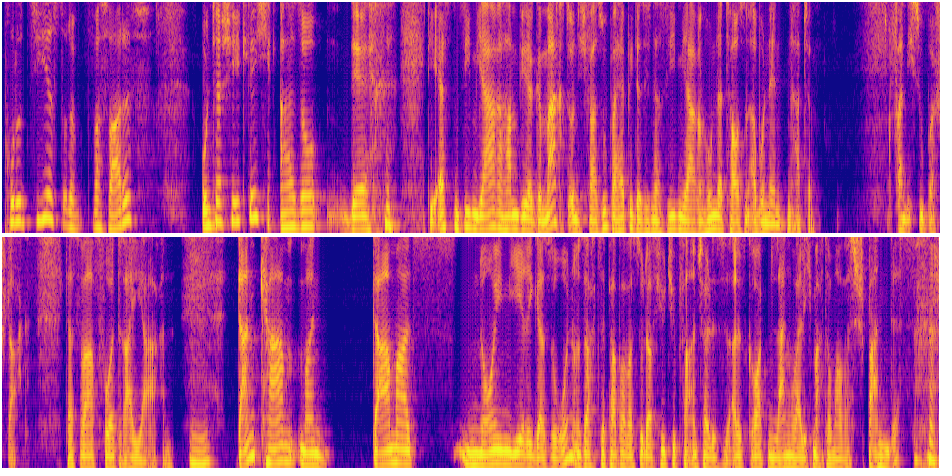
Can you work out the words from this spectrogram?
produzierst oder was war das? Unterschiedlich. Also der, die ersten sieben Jahre haben wir gemacht und ich war super happy, dass ich nach sieben Jahren 100.000 Abonnenten hatte. Fand ich super stark. Das war vor drei Jahren. Mhm. Dann kam mein damals neunjähriger Sohn und sagte, Papa, was du da auf YouTube veranstaltest, ist alles grottenlangweilig, mach doch mal was Spannendes.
